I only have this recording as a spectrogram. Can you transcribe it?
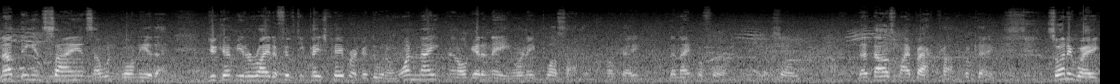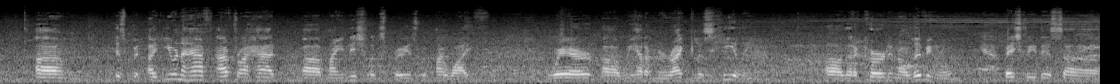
Nothing in science. I wouldn't go near that. You get me to write a 50-page paper, I could do it in one night, and I'll get an A or an A plus on it. Okay, the night before. So that, that was my background. Okay. So anyway, um, been a year and a half after I had uh, my initial experience with my wife where uh, we had a miraculous healing uh, that occurred in our living room. Yeah. Basically, this uh,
